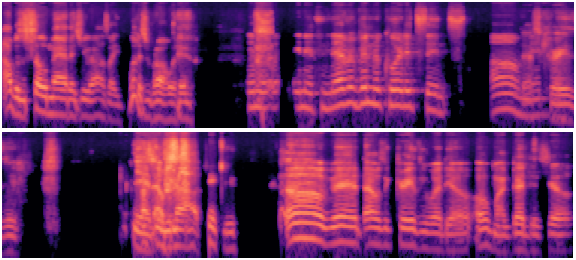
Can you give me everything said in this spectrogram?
I was so mad at you. I was like, what is wrong with him? And, it, and it's never been recorded since. Oh, that's man. crazy. Yeah, that was not. I'll kick you. Oh man, that was a crazy one, yo. Oh my goodness, yo.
